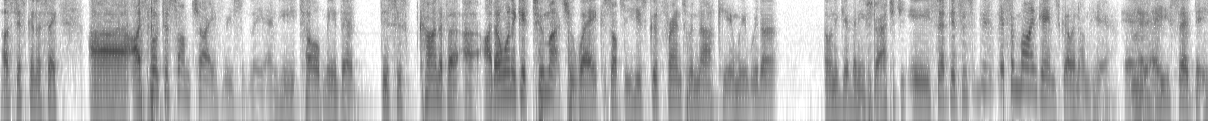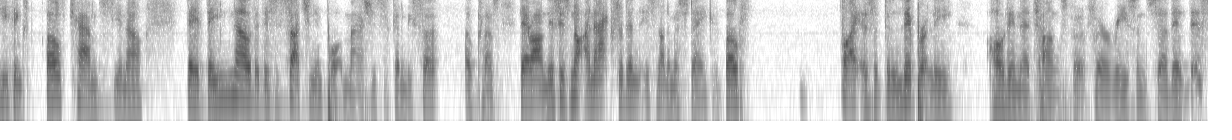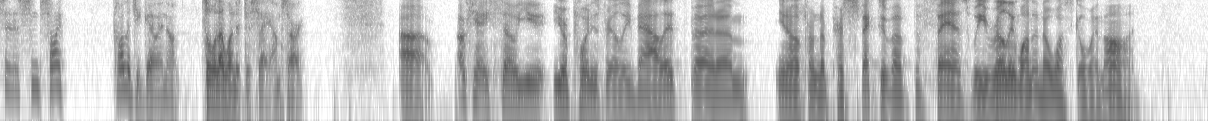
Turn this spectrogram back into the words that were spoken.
I was just going to say, uh, I spoke to Somchai recently, and he told me that this is kind of a. a I don't want to give too much away because obviously he's good friends with Naki, and we, we don't want to give any strategy. He said this is there's some mind games going on here. And He said that he thinks both camps, you know, they they know that this is such an important match. This is going to be so, so close. There are. This is not an accident. It's not a mistake. Both fighters are deliberately holding their tongues for, for a reason. So there, there's, there's some psychology going on. That's all I wanted to say. I'm sorry. Uh, okay, so you your point is really valid, but um, you know, from the perspective of the fans, we really want to know what's going on,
